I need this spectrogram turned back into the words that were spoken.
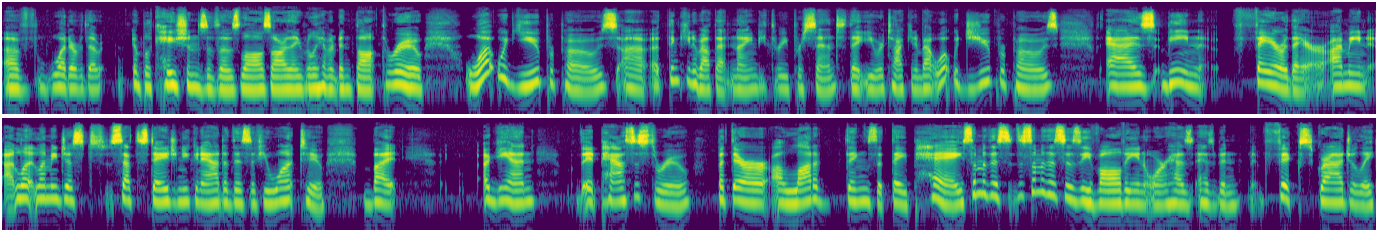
of whatever the implications of those laws are. They really haven't been thought through. What would you propose, uh, uh thinking about that 93% that you were talking about, what would you propose as being fair there? I mean, uh, let, let me just set the stage and you can add to this if you want to. But again, it passes through but there are a lot of things that they pay. Some of this, some of this is evolving or has has been fixed gradually.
